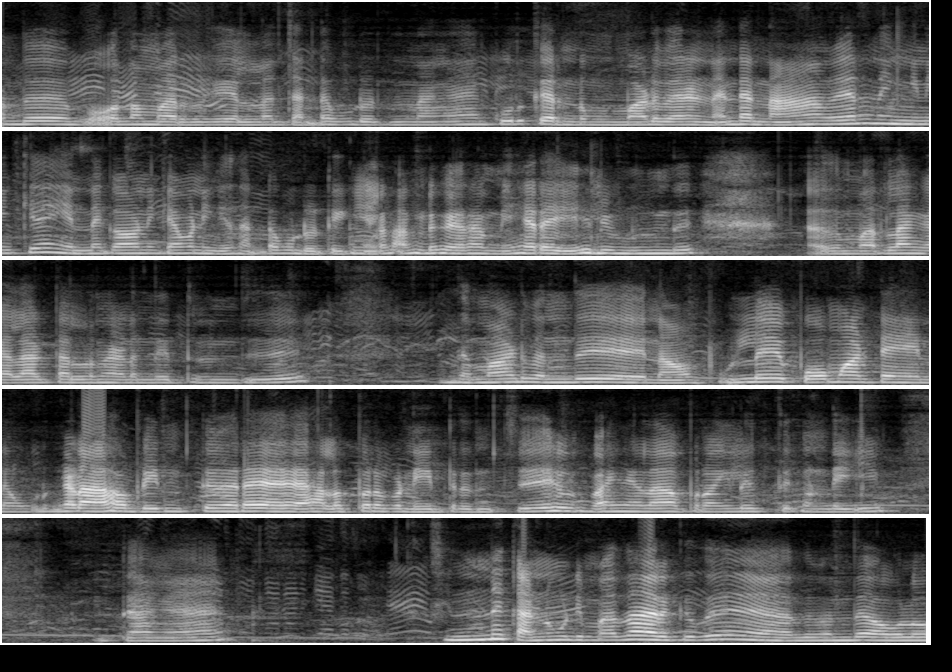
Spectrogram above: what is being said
வந்து போதை இருக்குது எல்லாம் சண்டை போட்டுட்டு இருந்தாங்க. குறுக்க ரெண்டு மூணு மாடு வேறு என்னண்டா நான் வேறு நீங்கள் நிற்க என்னை கவனிக்காமல் நீங்கள் சண்டை போட்டுட்டீங்களான்னு வேற மேலே ஏறி விழுந்து அது மாதிரிலாம் கலாட்டெல்லாம் நடந்துட்டு இருந்துச்சு இந்த மாடு வந்து நான் புல்லே போகமாட்டேன் என்னை விடுங்கடா அப்படின்ட்டு வேற அலப்பறை பண்ணிகிட்டு இருந்துச்சு. ஃபைனலாக அப்புறம் இழுத்து கொண்டு போய் விட்டாங்க. சின்ன கண்ணுக்குட்டி மாதிரி தான் இருக்குது. அது வந்து அவ்வளோ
